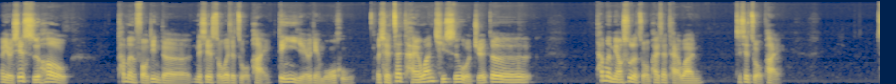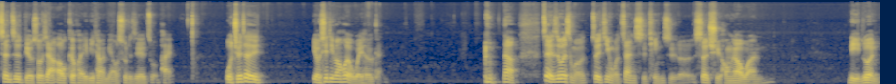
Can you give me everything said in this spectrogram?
那有些时候，他们否定的那些所谓的左派定义也有点模糊。而且在台湾，其实我觉得他们描述的左派在台湾这些左派，甚至比如说像奥克或 AB 他们描述的这些左派，我觉得有些地方会有违和感。那这也是为什么最近我暂时停止了摄取红药丸理论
